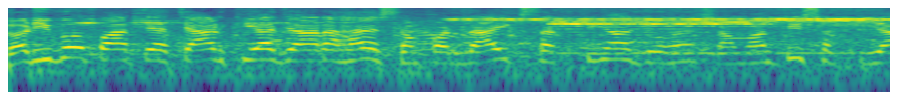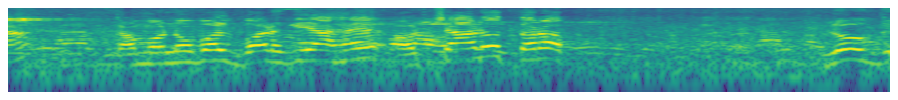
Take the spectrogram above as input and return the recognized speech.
गरीबों पर अत्याचार किया जा रहा है। सांप्रदायिक शक्तियाँ जो हैं सामंती शक्तियाँ का मनोबल बढ़ गया है और चारों तरफ़ लोग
